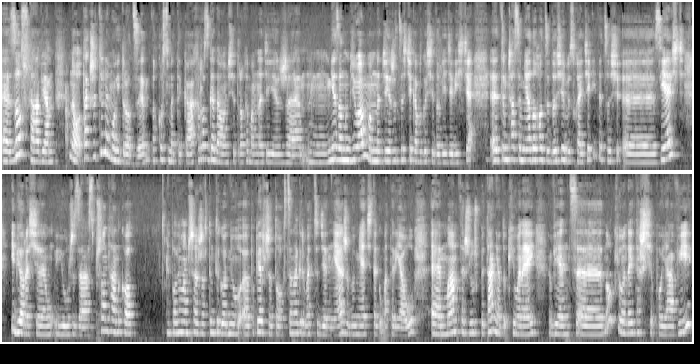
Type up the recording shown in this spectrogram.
e, zostawiam. No, także tyle moi drodzy o kosmetykach. Rozgadałam się trochę, mam nadzieję, że mm, nie zanudziłam, mam nadzieję, że coś ciekawego się dowiedzieliście. E, tymczasem ja dochodzę do siebie, słuchajcie, idę coś e, zjeść i biorę się już za sprzątanko. Powiem Wam szczerze, że w tym tygodniu e, po pierwsze to chcę nagrywać codziennie, żeby mieć tego materiału. E, Mam też już pytania do Q&A, więc e, no Q&A też się pojawi.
